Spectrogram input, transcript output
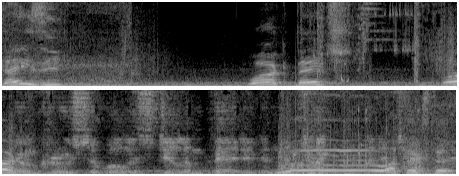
Daisy! Work, bitch! Work! Your crucible is still embedded in the Woo! I fixed it.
